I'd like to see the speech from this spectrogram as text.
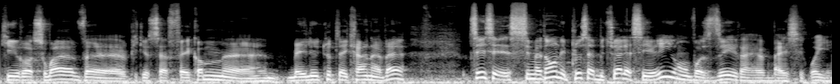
qui reçoivent, euh, puis que ça fait comme mêler tout l'écran en avant. Sais, si maintenant on est plus habitué à la série, on va se dire, ben c'est quoi, il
